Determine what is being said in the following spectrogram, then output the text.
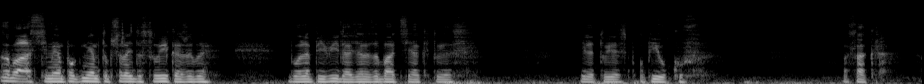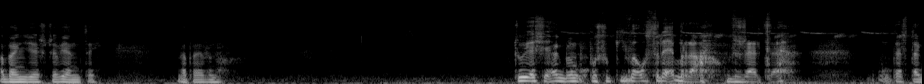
Zobaczcie, miałem, miałem to przelać do słoika, żeby było lepiej widać, ale zobaczcie jak tu jest ile tu jest opiłków masakra, a będzie jeszcze więcej. Na pewno. Czuję się jakbym poszukiwał srebra w rzece. Też tak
